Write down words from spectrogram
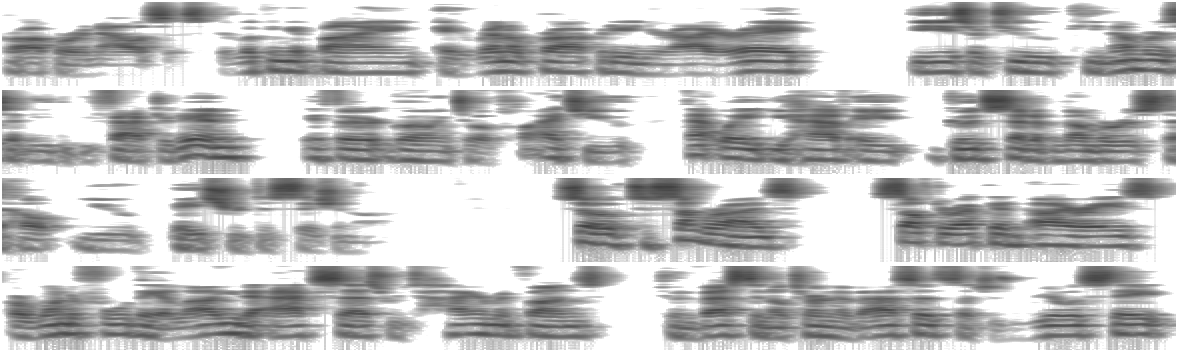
proper analysis. If you're looking at buying a rental property in your IRA, these are two key numbers that need to be factored in if they're going to apply to you that way you have a good set of numbers to help you base your decision on. So to summarize, self-directed IRAs are wonderful. They allow you to access retirement funds to invest in alternative assets such as real estate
